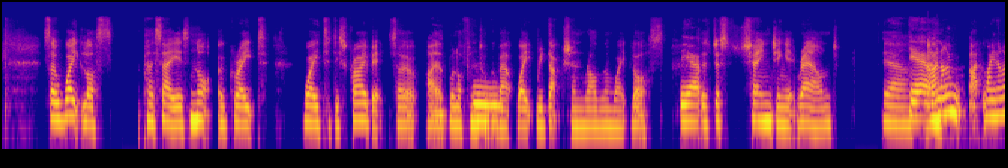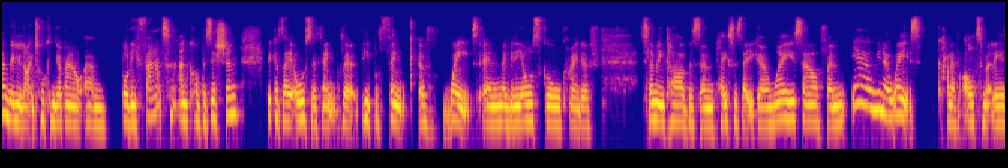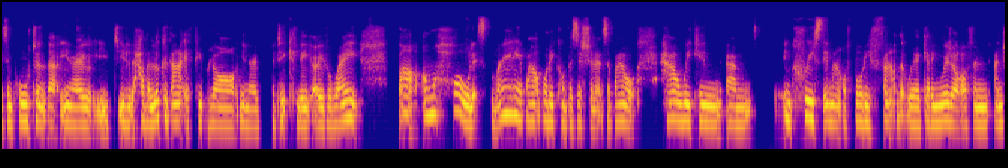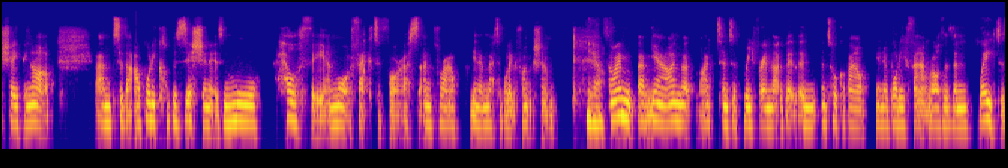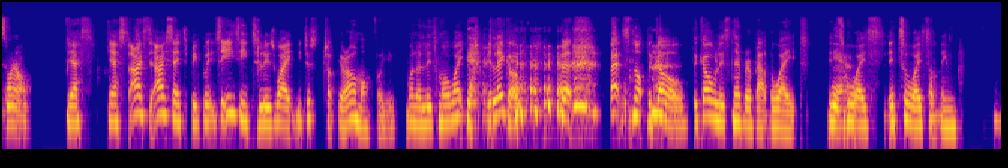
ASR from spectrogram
So, weight loss per se is not a great way to describe it. So, I will often mm. talk about weight reduction rather than weight loss. Yeah. So, just changing it round. Yeah. Yeah. Um, and I'm, I mean, I really like talking about um, body fat and composition because I also think that people think of weight and maybe the old school kind of slimming clubs and places that you go and weigh yourself. And yeah, you know, weight is kind of ultimately is important that, you know, you, you have a look at that if people are, you know, particularly overweight. But on the whole, it's really about body composition. It's about how we can um, increase the amount of body fat that we're getting rid of and, and shaping up um, so that our body composition is more healthy and more effective for us and for our you know metabolic function. Yeah. So i'm um, yeah i'm a, i tend to reframe that a bit and, and talk about you know body fat rather than weight as well. Yes yes. I, I say to people it's easy to lose weight. You just chop your arm off or you want to lose more weight you chop your leg off. But that's not the goal. The goal is never about the weight. It's yeah. always it's always something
